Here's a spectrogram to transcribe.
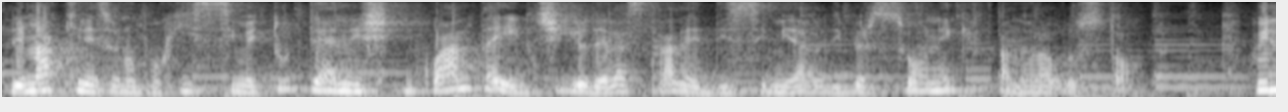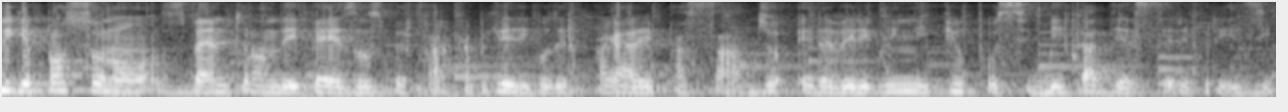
Le macchine sono pochissime, tutte anni 50 e il ciglio della strada è disseminato di persone che fanno l'autostop. Quelli che possono sventolano dei pesos per far capire di poter pagare il passaggio ed avere quindi più possibilità di essere presi.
